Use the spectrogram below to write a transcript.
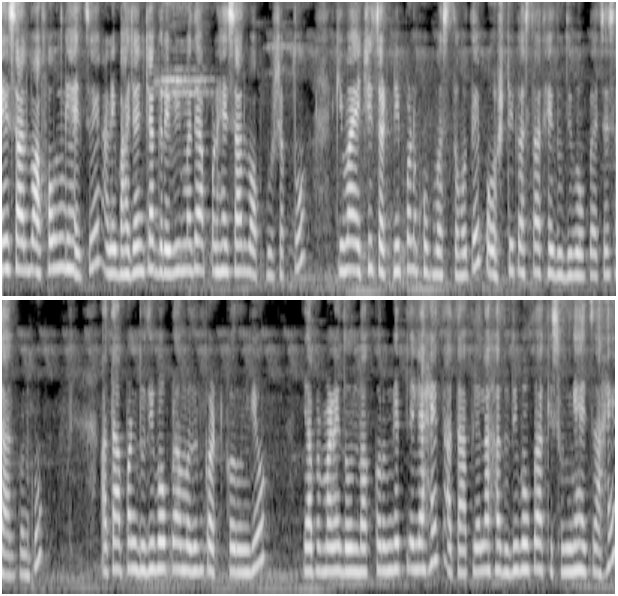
हे साल वाफवून घ्यायचे आणि भाज्यांच्या ग्रेव्हीमध्ये आपण हे साल वापरू शकतो. किंवा याची चटणी पण खूप मस्त होते. पौष्टिक असतात हे दुधी भोपळ्याचे साल पण खूप. आता आपण दुधी भोपळामधून कट करून घेऊ. याप्रमाणे दोन भाग करून घेतलेले आहेत. आता आपल्याला हा दुधी भोपळा किसून घ्यायचा आहे.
